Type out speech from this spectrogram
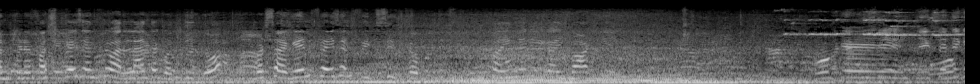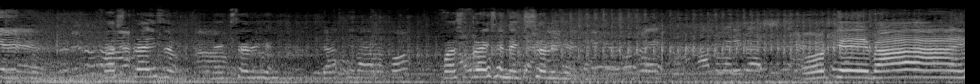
ಅನ್ಕೊಂಡೆ ಫಸ್ಟ್ ಪ್ರೈಸ್ ಅಂತೂ ಅಲ್ಲ ಅಂತ ಗೊತ್ತಿತ್ತು. ಬಟ್ ಸೆಕೆಂಡ್ ಪ್ರೈಸ್ ಅಂತ ಫಿಕ್ಸ್ ಇತ್ತು. ಫೈನಲಿ ಈಗ ಈ ಬಾಟ್ಲಿ ಓಕೆ ಫಸ್ಟ್ ಪ್ರೈಸ್ ನೆಕ್ಸ್ಟ್ ಅಲ್ಲಿಗೆ. ಫಸ್ಟ್ ಪ್ರೈಸ್ ನೆಕ್ಸ್ಟ್ ಅಲ್ಲಿಗೆ. ಓಕೆ ಬಾಯ್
